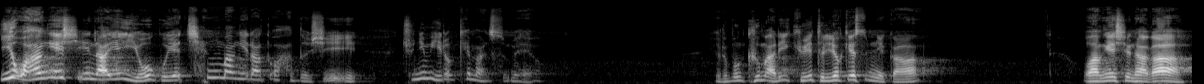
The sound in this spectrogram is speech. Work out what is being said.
이 왕의 신하의 요구에 책망이라도 하듯이 주님이 이렇게 말씀해요. 여러분 그 말이 귀에 들렸겠습니까? 왕의 신하가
